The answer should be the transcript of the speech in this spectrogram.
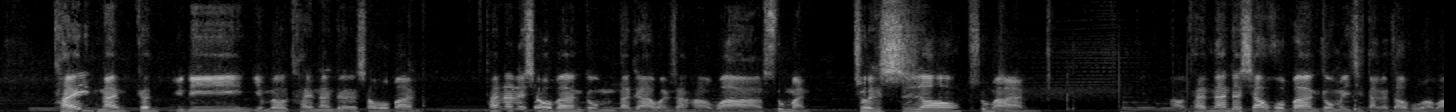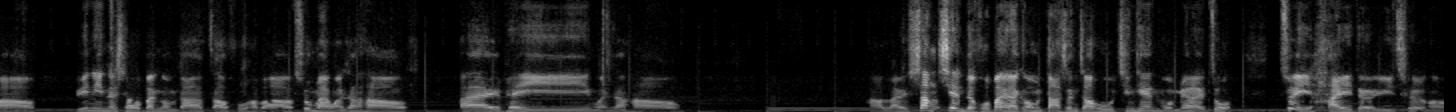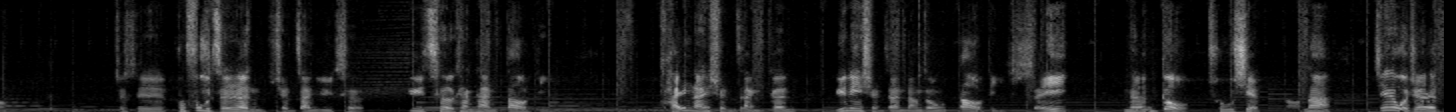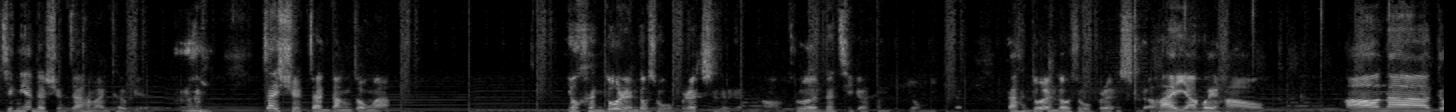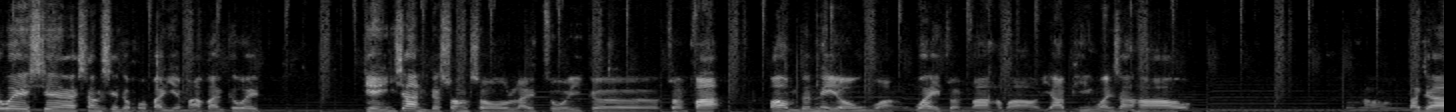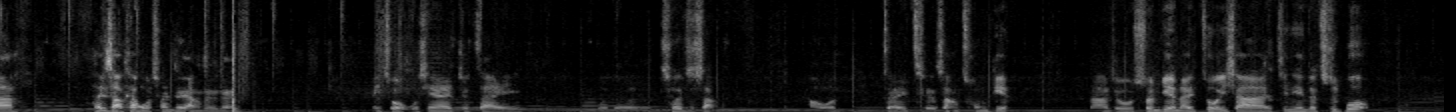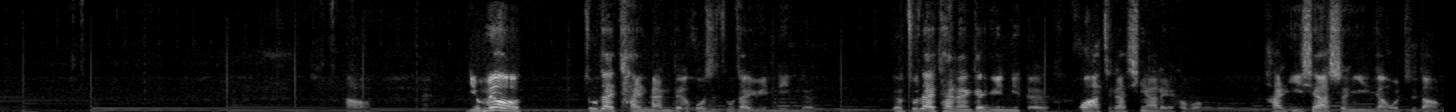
台南跟云林有没有台南的小伙伴？台南的小伙伴跟我们大家晚上好哇，数满准时哦，数满。好，台南的小伙伴跟我们一起打个招呼好不好？云林的小伙伴跟我们打个招呼好不好？数满晚上好，嗨佩莹晚上好，好来上线的伙伴来跟我们打声招呼。今天我们要来做最嗨的预测哈。就是不负责任选战预测，预测看看到底台南选战跟云林选战当中，到底谁能够出现哦？那其实我觉得今天的选战还蛮特别，在选战当中啊，有很多人都是我不认识的人啊，除了那几个很有名的，但很多人都是我不认识的。嗨，雅慧好。好，那各位现在上线的伙伴也麻烦各位点一下你的双手来做一个转发，把我们的内容往外转发，好不好？亚萍晚上好，好，大家很少看我穿这样，对不对？没错，我现在就在我的车子上，好，我在车上充电，那就顺便来做一下今天的直播。好，有没有住在台南的，或是住在云林的？有住在台南跟云林的话，只要听下来，好不好？喊一下声音，让我知道。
